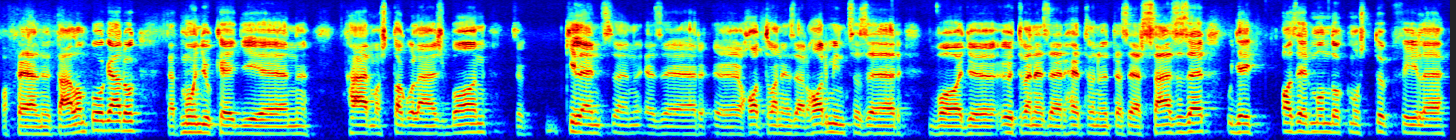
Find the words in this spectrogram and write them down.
a felnőtt állampolgárok. Tehát mondjuk egy ilyen hármas tagolásban 90 ezer, 60 ezer, 30 ezer, vagy 50 ezer, 75 ezer, 100 ezer. Ugye itt azért mondok most többféle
